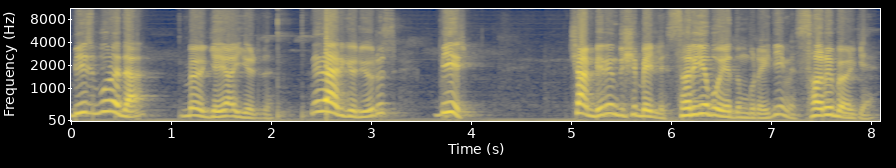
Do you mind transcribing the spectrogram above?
biz burada bölgeye ayırdı. Neler görüyoruz? 1. Çemberin dışı belli. Sarıya boyadım burayı değil mi? Sarı bölge.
